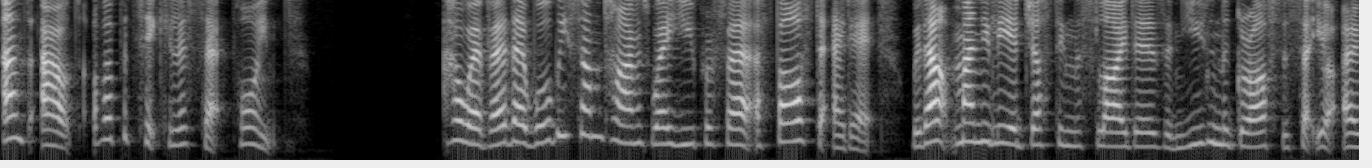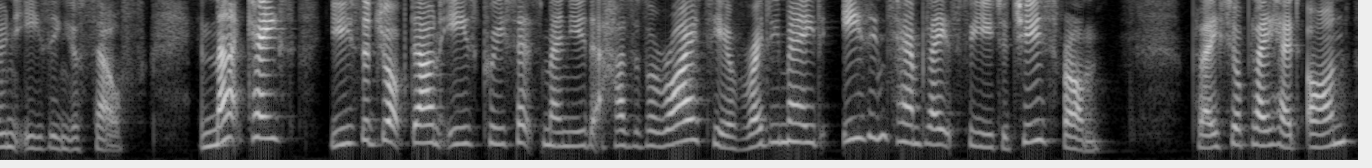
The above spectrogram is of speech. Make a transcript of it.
and out of a particular set point. However, there will be some times where you prefer a faster edit without manually adjusting the sliders and using the graphs to set your own easing yourself. In that case, use the drop down ease presets menu that has a variety of ready made easing templates for you to choose from. Place your playhead on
